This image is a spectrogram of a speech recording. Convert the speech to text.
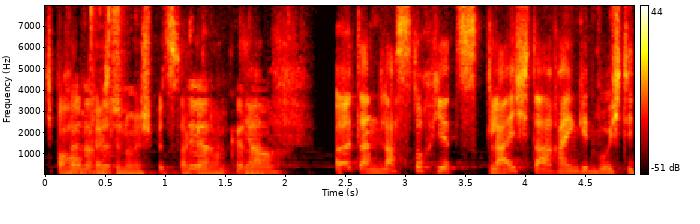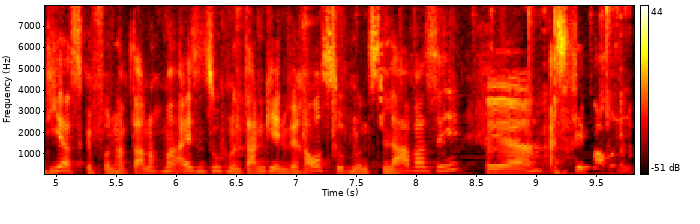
Ich brauche auch gleich eine neue Spitzhacke ja, noch. genau. Ja. Äh, dann lass doch jetzt gleich da reingehen, wo ich die Dias gefunden habe, da nochmal Eisen suchen und dann gehen wir raus, suchen uns Lavasee. Ja. Also wir bauen.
